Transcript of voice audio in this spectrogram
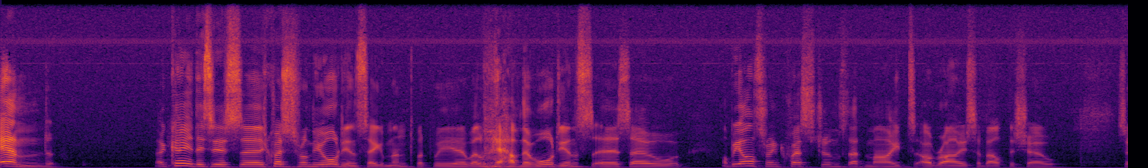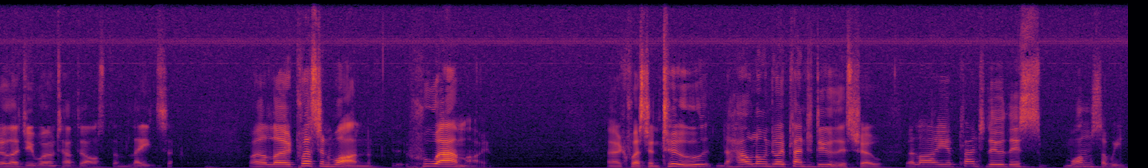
end. Okay, this is uh, questions from the audience segment, but we uh, well we have no audience, uh, so I'll be answering questions that might arise about the show, so that you won't have to ask them later. Well, uh, question one Who am I? Uh, question two How long do I plan to do this show? Well, I plan to do this once a week,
